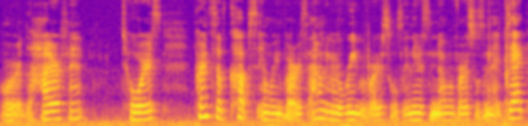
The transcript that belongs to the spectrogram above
or the Hierophant, Taurus. Prince of Cups in reverse. I don't even read reversals, and there's no reversals in that deck,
